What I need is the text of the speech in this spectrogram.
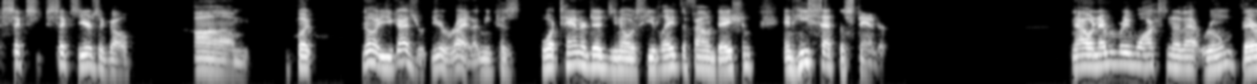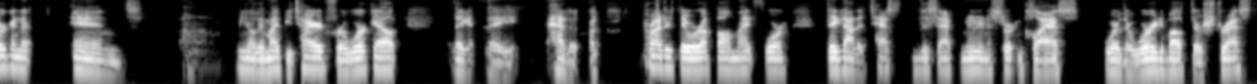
six six years ago? Um, but no, you guys, you're right. I mean, because what Tanner did, you know, is he laid the foundation and he set the standard. Now, when everybody walks into that room, they're gonna and um, you know they might be tired for a workout. They they had a, a project they were up all night for. They got a test this afternoon in a certain class where they're worried about, they're stressed.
